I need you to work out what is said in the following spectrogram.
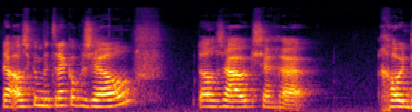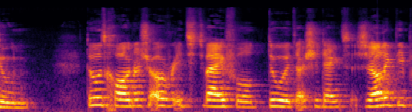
Nou, als ik hem betrek op mezelf, dan zou ik zeggen, gewoon doen. Doe het gewoon als je over iets twijfelt. Doe het als je denkt, zal ik die,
